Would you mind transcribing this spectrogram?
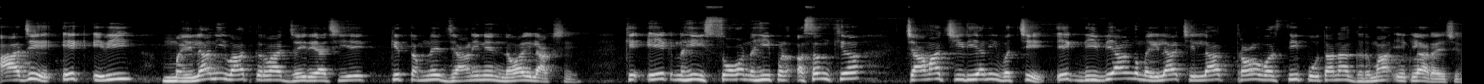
આજે એક એવી મહિલાની વાત કરવા જઈ રહ્યા છીએ કે તમને જાણીને નવાઈ લાગશે કે એક નહીં, સો નહીં, પણ અસંખ્ય ચામાચીડિયાની વચ્ચે એક દિવ્યાંગ મહિલા છેલ્લા ત્રણ વર્ષથી પોતાના ઘરમાં એકલા રહે છે.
